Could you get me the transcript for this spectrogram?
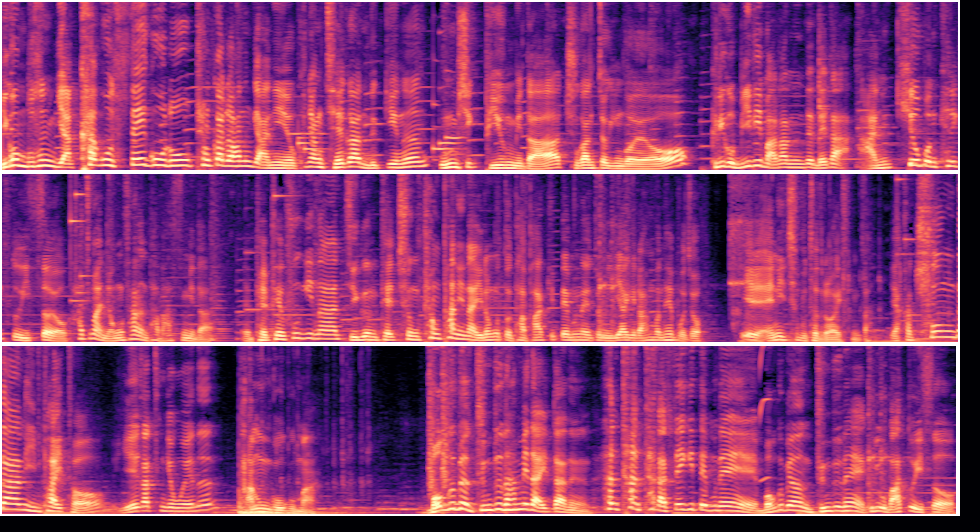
이건 무슨 약하고 세고로 평가를 하는 게 아니에요. 그냥 제가 느끼는 음식 비유입니다. 주관적인 거예요. 그리고 미리 말하는데 내가 안 키워본 캐릭도 있어요. 하지만 영상은 다 봤습니다. 예, 배패 후기나 지금 대충 평판이나 이런 것도 다 봤기 때문에 좀 이야기를 한번 해보죠. 1. 애니츠부터 들어가겠습니다. 약간 충단 인파이터. 얘 같은 경우에는 밤고구마 먹으면 든든합니다 일단은. 한타 한타가 세기 때문에 먹으면 든든해. 그리고 맛도 있어.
